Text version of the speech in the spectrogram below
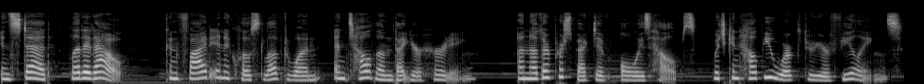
Instead, let it out. Confide in a close loved one and tell them that you're hurting. Another perspective always helps, which can help you work through your feelings.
